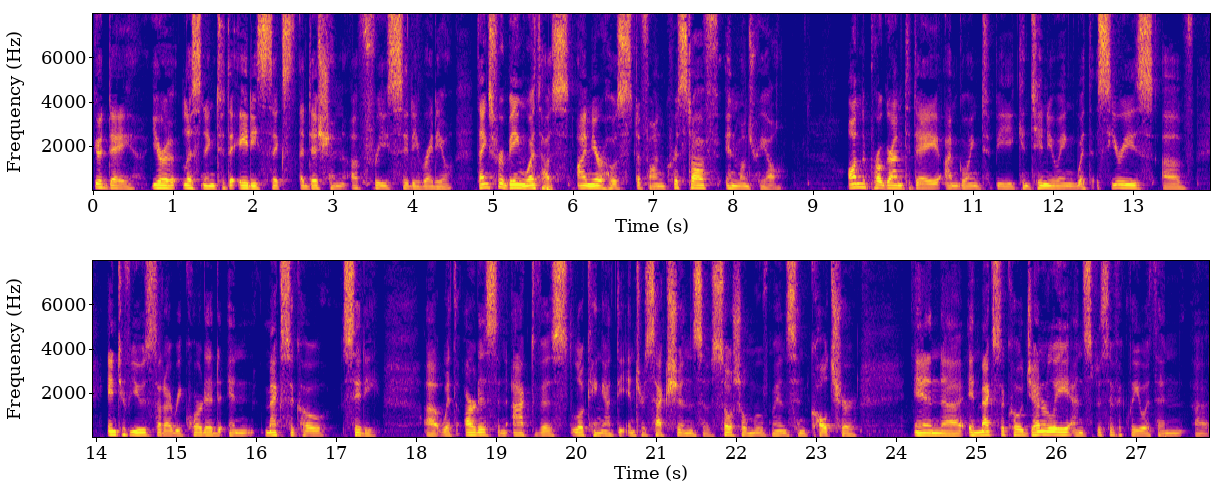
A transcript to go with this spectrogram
Good day. You're listening to the 86th edition of Free City Radio. Thanks for being with us. I'm your host, Stefan Christoff in Montreal. On the program today, I'm going to be continuing with a series of interviews that I recorded in Mexico City uh, with artists and activists looking at the intersections of social movements and culture in, uh, in Mexico generally and specifically within uh,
